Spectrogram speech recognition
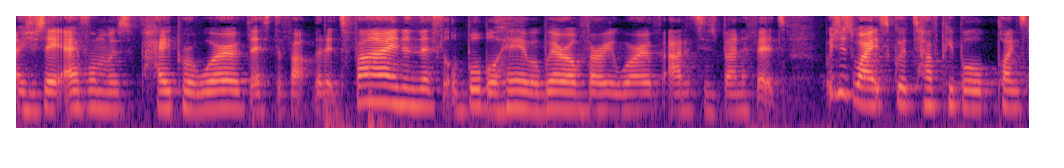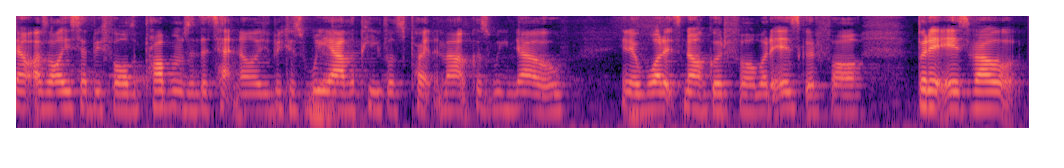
as you say everyone was hyper aware of this the fact that it's fine in this little bubble here where we're all very aware of additives benefits which is why it's good to have people pointing out as ollie said before the problems of the technology because we yeah. are the people to point them out because we know you know what it's not good for, what it is good for, but it is about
